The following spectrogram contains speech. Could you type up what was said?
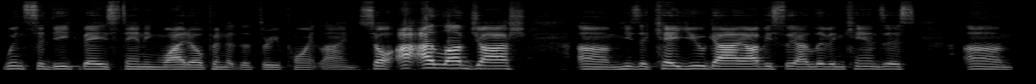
when Saddiq Bey is standing wide open at the three point line. So I, I love Josh. Um, he's a KU guy. Obviously, I live in Kansas. Um,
